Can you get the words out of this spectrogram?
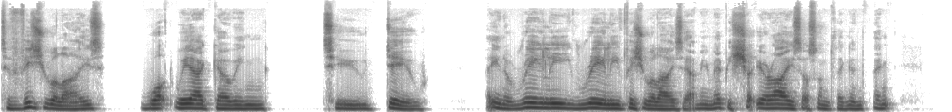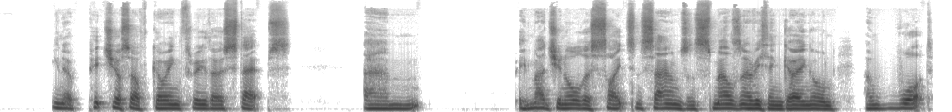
to visualize what we are going to do. you know, really, really visualize it. I mean, maybe shut your eyes or something and think, you know, picture yourself going through those steps. Um, imagine all the sights and sounds and smells and everything going on, and what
